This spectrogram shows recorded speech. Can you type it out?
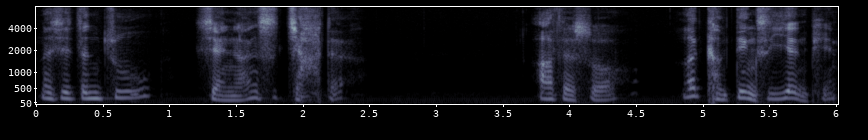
那些珍珠显然是假的。”阿瑟说：“那肯定是赝品。”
